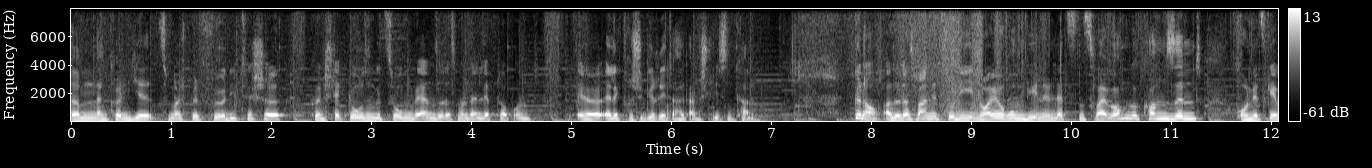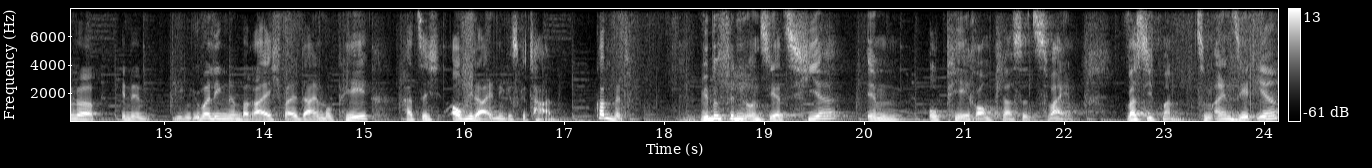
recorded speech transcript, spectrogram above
Ähm, dann können hier zum Beispiel für die Tische können Steckdosen gezogen werden, sodass man seinen Laptop und äh, elektrische Geräte halt anschließen kann. Genau, also das waren jetzt so die Neuerungen, die in den letzten zwei Wochen gekommen sind. Und jetzt gehen wir in den gegenüberliegenden Bereich, weil da im OP hat sich auch wieder einiges getan. Kommt mit. Wir befinden uns jetzt hier im OP Raumklasse 2. Was sieht man? Zum einen seht ihr,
